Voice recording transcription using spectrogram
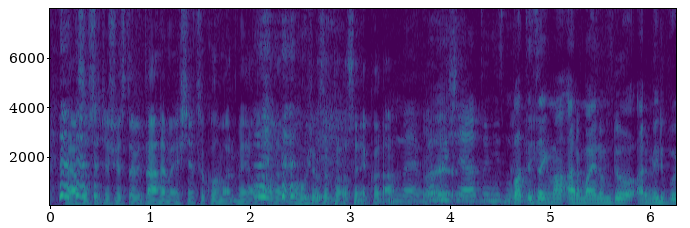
Já jsem se těšil, že jste vytáhneme ještě něco kolem army, ale, ale bohužel se to asi nekoná. ne, bohužel to nic Baty zajímá Arma jenom do Army 2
